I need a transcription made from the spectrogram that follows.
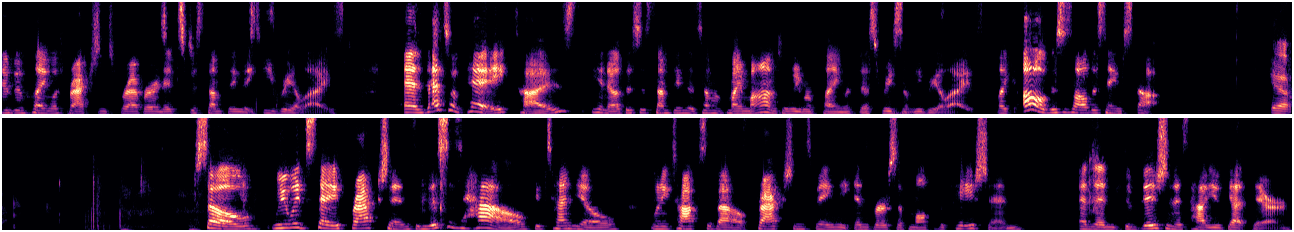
and been playing with fractions forever, and it's just something that he realized. And that's okay, because, you know, this is something that some of my moms, when we were playing with this, recently realized. Like, oh, this is all the same stuff. Yeah. So we would say fractions, and this is how Gattegno, when he talks about fractions being the inverse of multiplication, and then division is how you get there.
